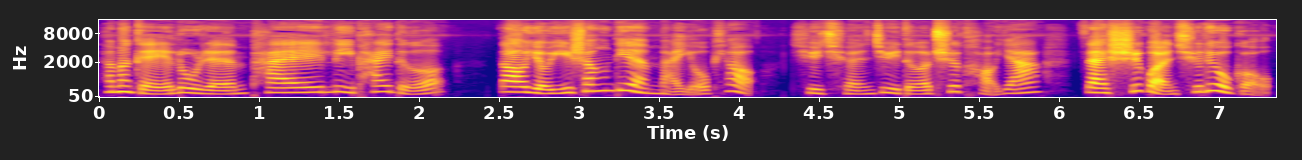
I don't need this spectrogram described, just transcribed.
他们给路人拍立拍得，到友谊商店买邮票，去全聚德吃烤鸭，在使馆区遛狗，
